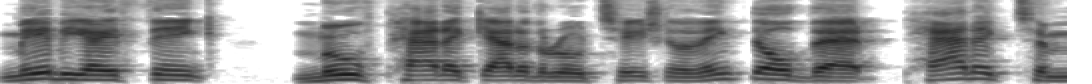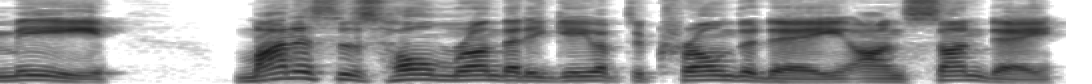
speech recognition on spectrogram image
maybe I think move Paddack out of the rotation. I think though that Paddack to me minus his home run that he gave up to Cron today on Sunday,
